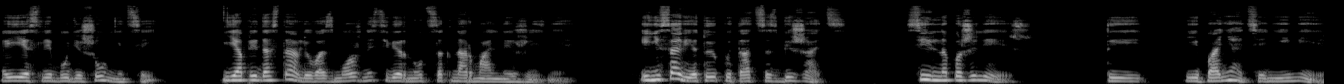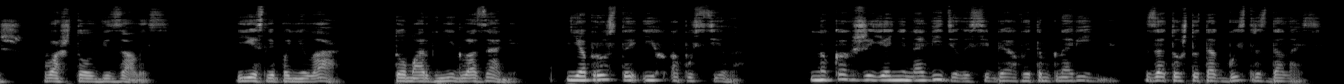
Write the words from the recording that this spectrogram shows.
Если будешь умницей, я предоставлю возможность вернуться к нормальной жизни. И не советую пытаться сбежать. Сильно пожалеешь. Ты и понятия не имеешь, во что ввязалась. Если поняла, то моргни глазами. Я просто их опустила. Но как же я ненавидела себя в это мгновение за то, что так быстро сдалась.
